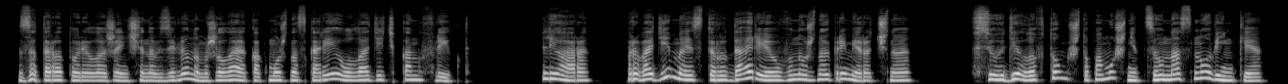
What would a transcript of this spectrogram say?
— затараторила женщина в зеленом, желая как можно скорее уладить конфликт. «Лиара, проводи маэстру Дарию в нужную примерочную. Все дело в том, что помощницы у нас новенькие,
